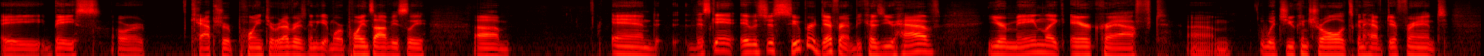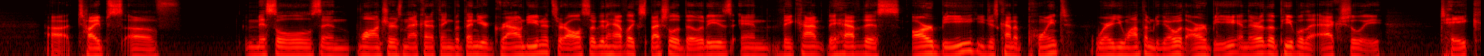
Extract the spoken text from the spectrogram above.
a base or capture point or whatever is going to get more points, obviously. Um, and this game, it was just super different because you have your main like aircraft, um, which you control. It's going to have different uh, types of missiles and launchers and that kind of thing but then your ground units are also going to have like special abilities and they kind they have this RB you just kind of point where you want them to go with RB and they're the people that actually take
